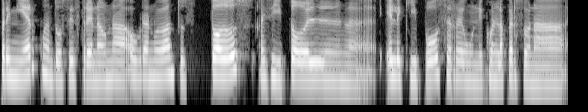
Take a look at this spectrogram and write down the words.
premier, cuando se estrena una obra nueva, entonces todos, así todo el, el equipo se reúne con la persona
